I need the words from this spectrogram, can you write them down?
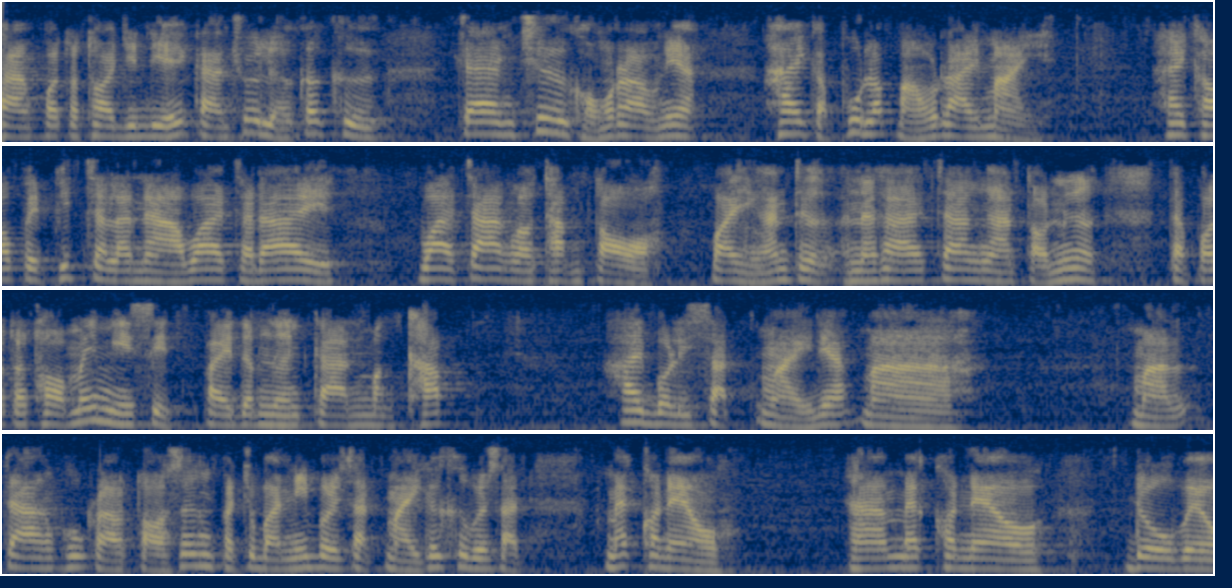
ทางปตทยินดีให้การช่วยเหลือก็คือ แจ้งชื่อของเราเนี่ยให้กับผู้รับเหมารายใหม่ ให้เขาไปพิจารณาว่าจะได้ว่าจ้างเราทำต่อ ว่าอย่างนั้นเถอะนะคะจ้างงานต่อเนื่อง แต่ปตทไม่มีสิทธิ์ไปดำเนินการบังคับ ให้บริษัทใหม่เนี่ยมามาจ้างพวกเราต่อซึ่งปัจจุบันนี้บริษัทใหม่ก็คือบริษัทแมคคอนเนลนะฮะแมคคอนเนลโดเวล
